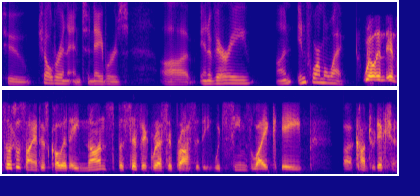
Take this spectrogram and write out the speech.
to children and to neighbors uh, in a very un- informal way. Well, and, and social scientists call it a non-specific reciprocity, which seems like a contradiction.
